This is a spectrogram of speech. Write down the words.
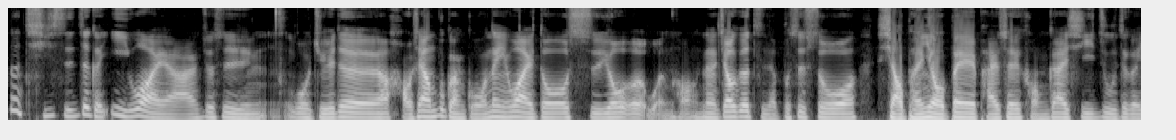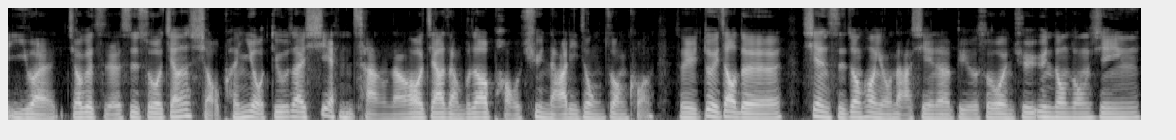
那其实这个意外啊，就是我觉得好像不管国内外都时有耳闻哈。那焦哥指的不是说小朋友被排水孔盖吸住这个意外，焦哥指的是说将小朋友丢在现场，然后家长不知道跑去哪里这种状况。所以对照的现实状况有哪些呢？比如说你去运动中心。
